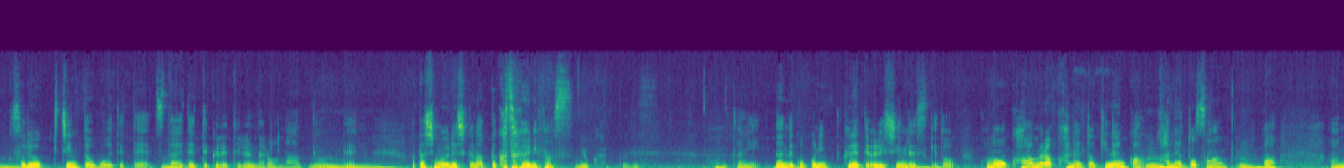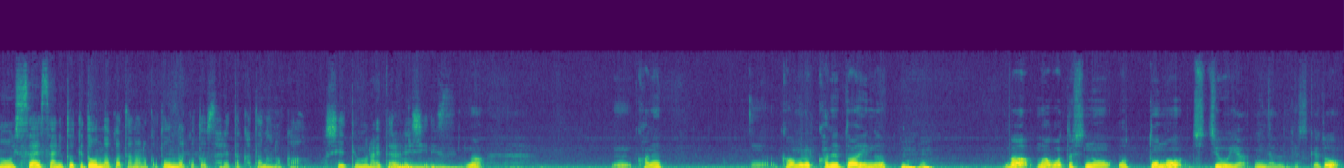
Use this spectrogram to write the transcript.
う、うん。それをきちんと覚えてて伝えてってくれてるんだろうなって思って、うん。私も嬉しくなったことがあります。よかったです。本当に。なんでここに来れて嬉しいんですけど、この川村金戸記念館、うん。金戸さんうん。が、あの久井さんにとってどんな方なのかどんなことをされた方なのか教えてもらえたら嬉しいです。うん。まあうん金川村金とアイヌ？うんうんは、まあ、私の夫の父親になるんですけど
